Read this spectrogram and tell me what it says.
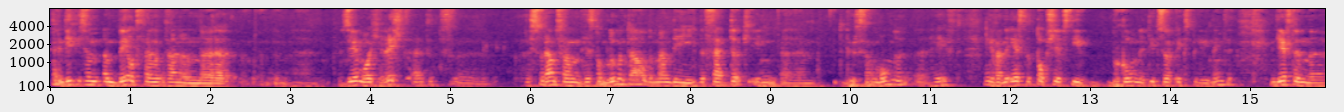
En dit is een, een beeld van, van een, een, een, zeer mooi gerecht uit het restaurant van Heston Bloementaal, de man die de Fat Duck in uh, de buurt van Londen uh, heeft. Een van de eerste topchefs die begon met dit soort experimenten. En die heeft een, uh,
